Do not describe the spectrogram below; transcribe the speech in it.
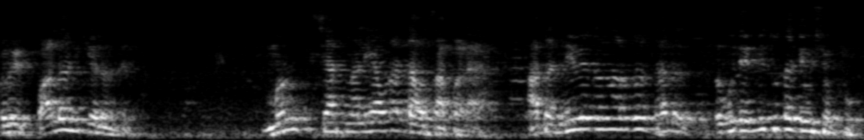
तुम्ही पालन केलं नाही. मग शासनाला एवढा डाव सापडा आता निवेदनावर जर झालं तर उद्या मी सुद्धा देऊ शकतो.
